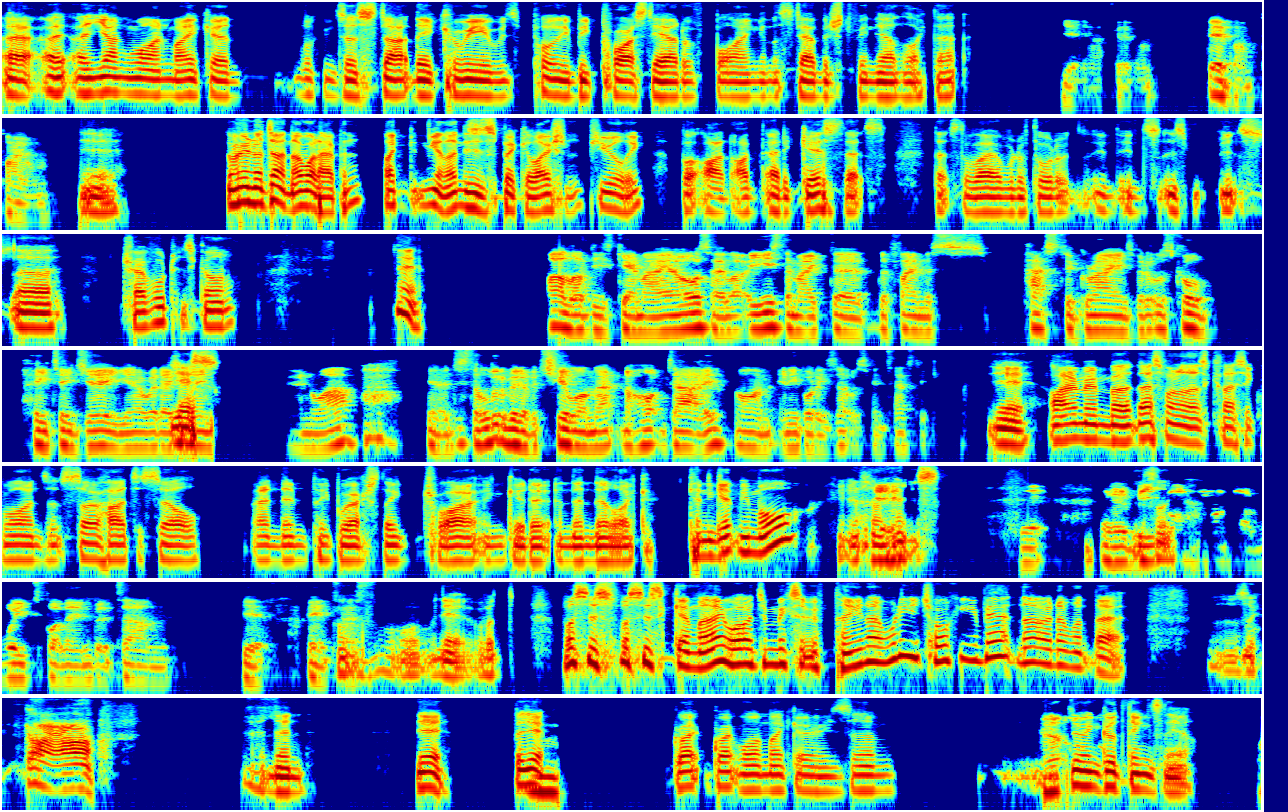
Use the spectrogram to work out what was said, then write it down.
uh, a, a young winemaker looking to start their career would probably be priced out of buying an established vineyard like that. Yeah, fair one. Fair one. Play on. Yeah. I mean, I don't know what happened. Like, you know, this is speculation purely, but I'd, I'd at a guess, that's that's the way I would have thought it. it it's it's it's uh, travelled. It's gone. Yeah. I loved his Gamay, and I also like. He used to make the the famous Passe-Tout-Grains, but it was called PTG. You know, where they yes. blend noir. You know, just a little bit of a chill on that and a hot day on anybody's. That was fantastic. Yeah, I remember that's one of those classic wines that's so hard to sell, and then people actually try and get it, and then they're like, "Can you get me more?" You know, Yeah. it's- Yeah, and it'd be like- weeks by then, but um, yeah, fantastic. Oh, yeah. What? What's this? What's this gamay? Why would you mix it with pinot? What are you talking about? No, I don't want that. I was like, ah. And then, yeah, but yeah, Mm. Great, great winemaker who's um Yeah. doing good things now.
